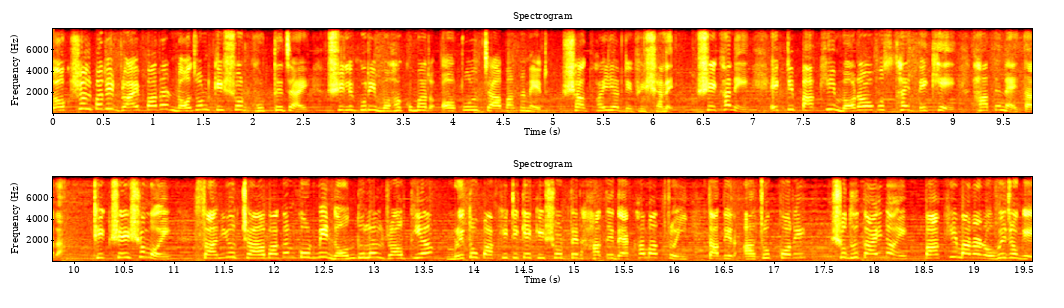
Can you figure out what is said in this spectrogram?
নকশালবাড়ির রায়পাড়ার নজন কিশোর ঘুরতে যায় শিলিগুড়ি মহকুমার অটল চা বাগানের সাতভাইয়া ডিভিশনে। সেখানে একটি পাখি মরা অবস্থায় দেখে হাতে নেয় তারা। ঠিক সেই সময় স্থানীয় চা বাগান কর্মী নন্দলাল রাউতিয়া মৃত পাখিটিকে কিশোরদের হাতে দেখা মাত্রই তাদের আটক করে। শুধু তাই নয়, পাখি মারার অভিযোগে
